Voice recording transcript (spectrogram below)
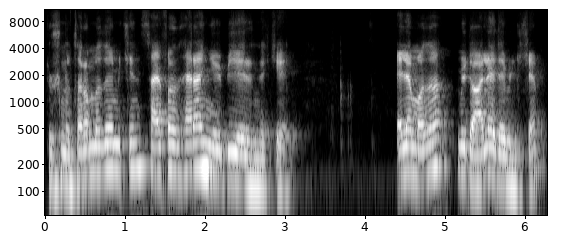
tuşunu tanımladığım için sayfanın herhangi bir yerindeki elemana müdahale edebileceğim.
